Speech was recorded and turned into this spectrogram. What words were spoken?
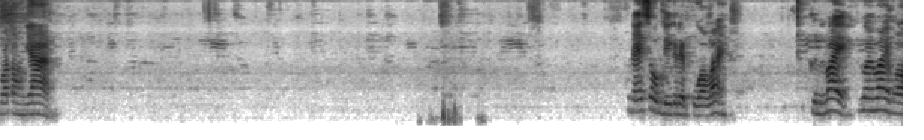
ว่าต้องยานผู้ใดโชคดีก็ได้ผัวไว้ ขึ้นไว้วยไว้พอ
